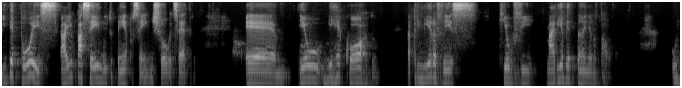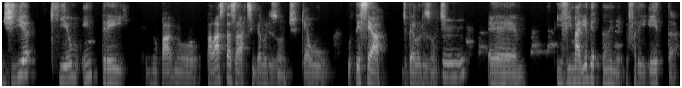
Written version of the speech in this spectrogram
e depois, aí passei muito tempo sem show, etc. É, eu me recordo da primeira vez que eu vi Maria Bethânia no palco. O dia que eu entrei no, no Palácio das Artes em Belo Horizonte, que é o, o TCA de Belo Horizonte, uhum. é, e vi Maria Bethânia, eu falei, eita,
